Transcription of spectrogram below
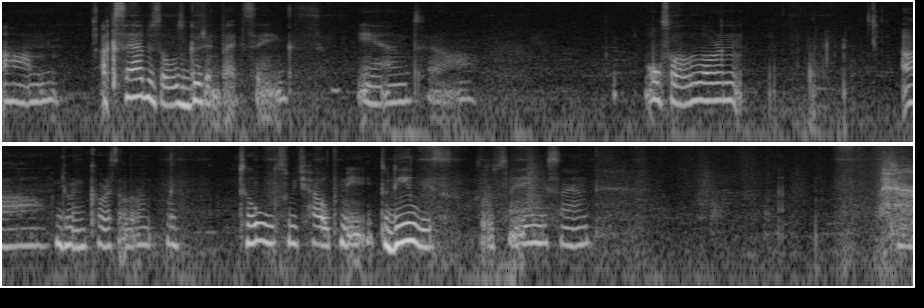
um, accept those good and bad things and uh, also learn uh, during course I learn like tools which help me to deal with those things and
